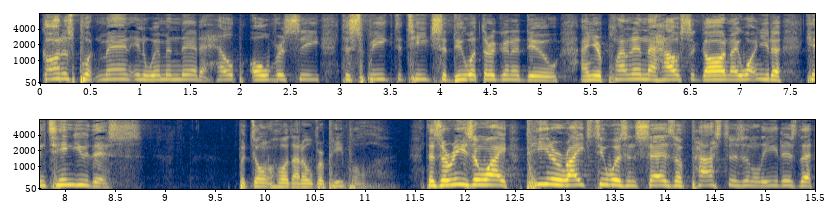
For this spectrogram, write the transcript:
God has put men and women there to help oversee, to speak, to teach, to do what they're going to do. And you're planted in the house of God, and I want you to continue this. But don't hold that over people. There's a reason why Peter writes to us and says of pastors and leaders that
